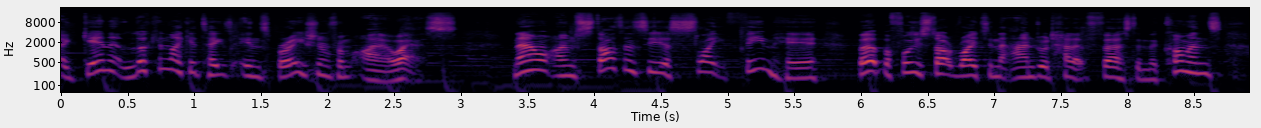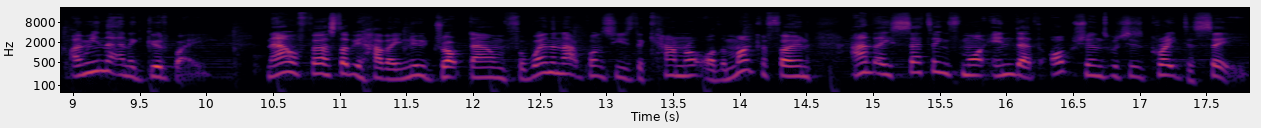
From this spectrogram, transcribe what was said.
again looking like it takes inspiration from iOS. Now, I'm starting to see a slight theme here, but before you start writing that Android had it first in the comments, I mean that in a good way. Now first up you have a new drop down for when an app wants to use the camera or the microphone and a setting for more in-depth options which is great to see.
